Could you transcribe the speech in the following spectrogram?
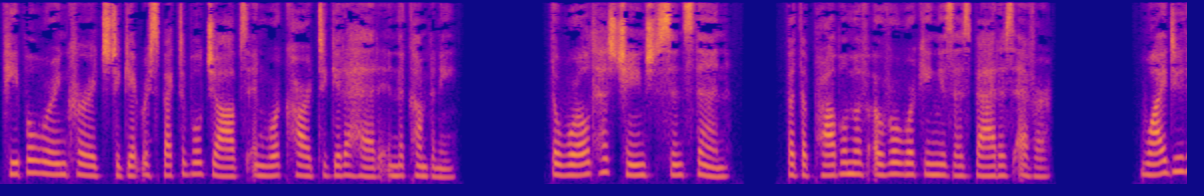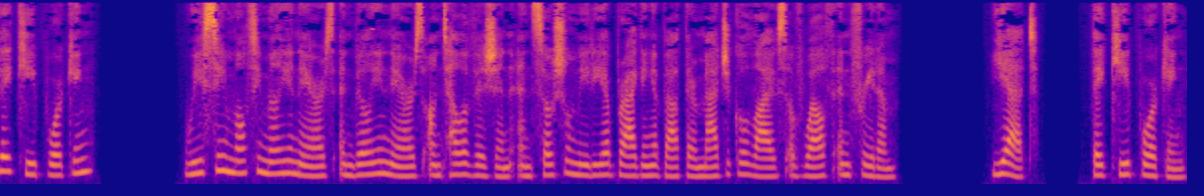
people were encouraged to get respectable jobs and work hard to get ahead in the company. The world has changed since then, but the problem of overworking is as bad as ever. Why do they keep working? We see multimillionaires and billionaires on television and social media bragging about their magical lives of wealth and freedom. Yet, they keep working.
